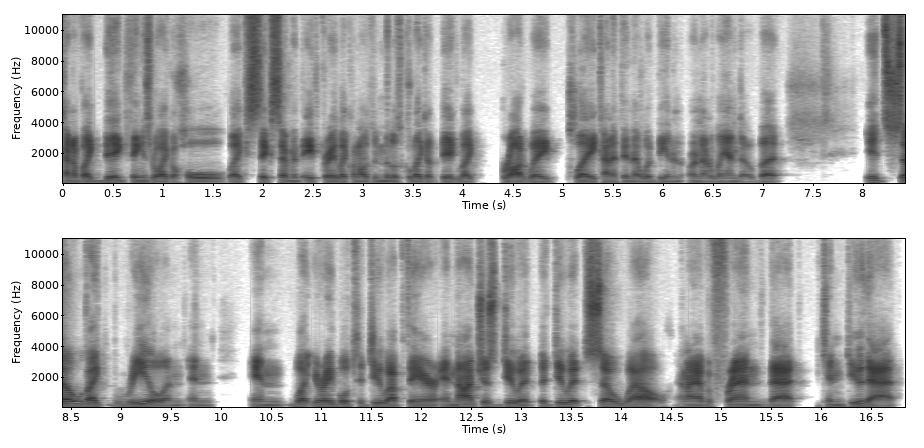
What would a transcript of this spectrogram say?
kind of like big things where like a whole like sixth, seventh, eighth grade, like when I was in middle school, like a big like Broadway play kind of thing that would be in, in Orlando. But it's so like real and and and what you're able to do up there and not just do it but do it so well and i have a friend that can do that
